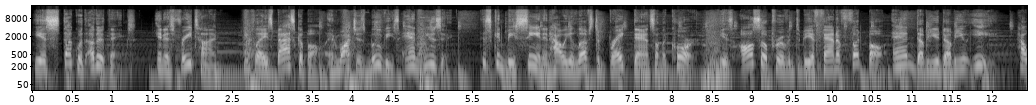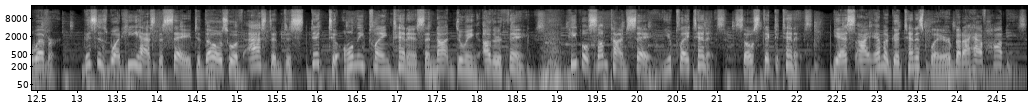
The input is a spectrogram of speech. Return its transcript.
he is stuck with other things. In his free time, he plays basketball and watches movies and music. This can be seen in how he loves to break dance on the court. He is also proven to be a fan of football and WWE. However, this is what he has to say to those who have asked him to stick to only playing tennis and not doing other things. People sometimes say, you play tennis, so stick to tennis. Yes, I am a good tennis player, but I have hobbies.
